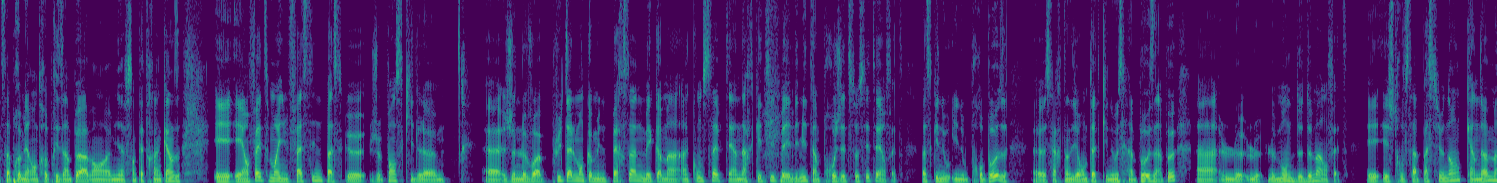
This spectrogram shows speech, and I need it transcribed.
sa première entreprise un peu avant 1995. Euh, et, en fait, moi, il me fascine parce que je pense qu'il... Euh, euh, je ne le vois plus tellement comme une personne, mais comme un, concept et un archétype et limite un projet de société, en fait. Parce qu'il nous, il nous propose, certains diront peut-être qu'il nous impose un peu, le, le, monde de demain, en fait. Et, je trouve ça passionnant qu'un homme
